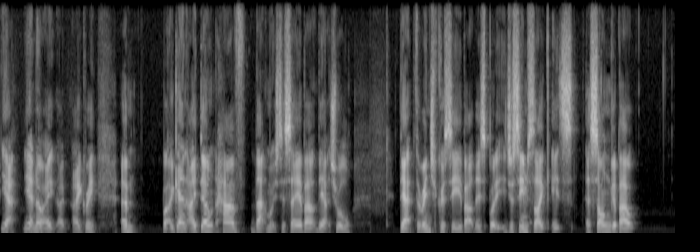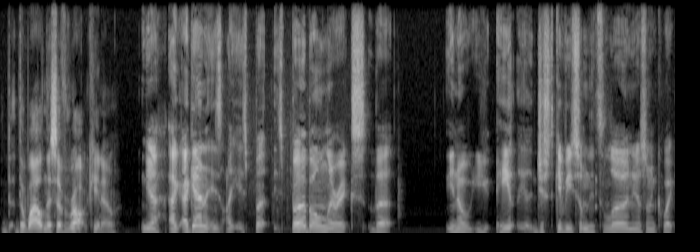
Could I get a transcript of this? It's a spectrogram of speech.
Yeah, yeah, no, I I, I agree. Um, but again, I don't have that much to say about the actual depth or intricacy about this, but it just seems like it's a song about the wildness of rock. You know. Yeah, I, again, it's like it's but it's Burbone lyrics that you know you he just give you something to learn, you know, something quick.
